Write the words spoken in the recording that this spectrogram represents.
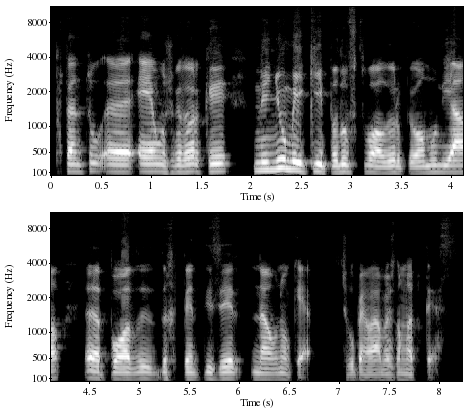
Portanto, uh, é um jogador que nenhuma equipa do futebol europeu ou mundial uh, pode, de repente, dizer não, não quero. Desculpem lá, mas não me apetece.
